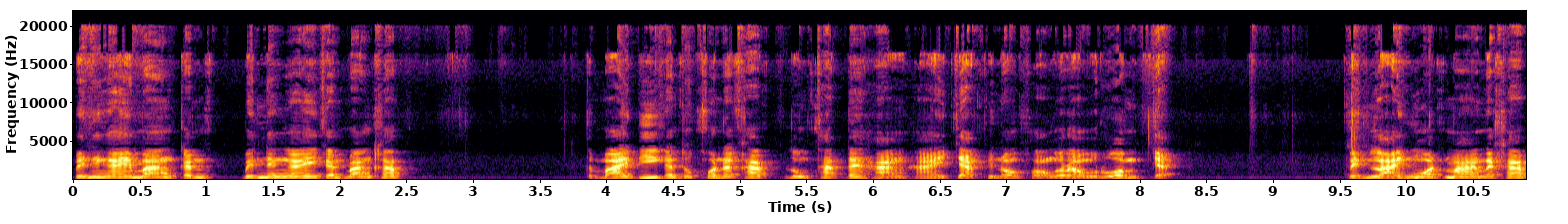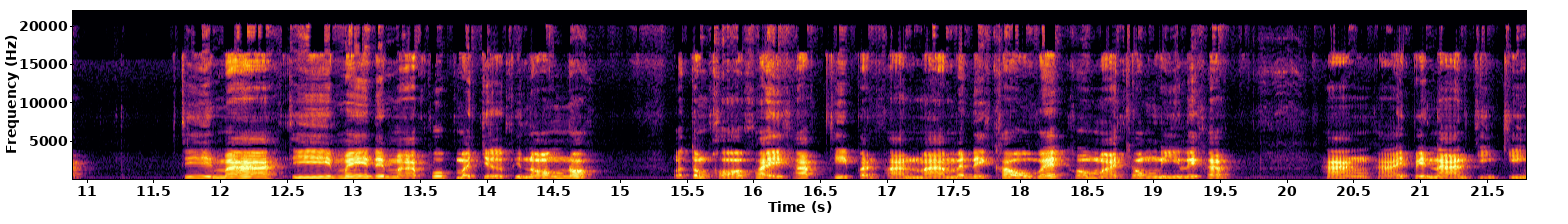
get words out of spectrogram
เป็นยังไงบ้างกันเป็นยังไงกันบ้างครับสบายดีกันทุกคนนะครับ ลุงทัศได้ห่างหายจากพี่น้องของเราร่วมจะ เป็นหลายงวดมากนะครับ ที่มาที่ไม่ได้มาพบมาเจอพี่น้องเนาะ ก็ต้องขออภัยครับที่ผ่านๆมาไม่ได้เข้าแวะเข้ามาช่องนี้เลยครับ ห่างหายไปนานจริง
